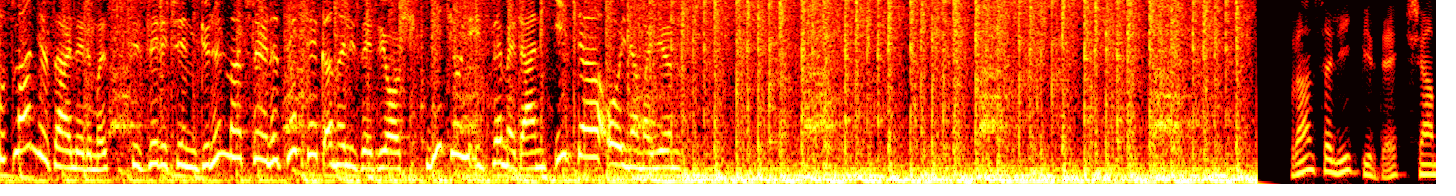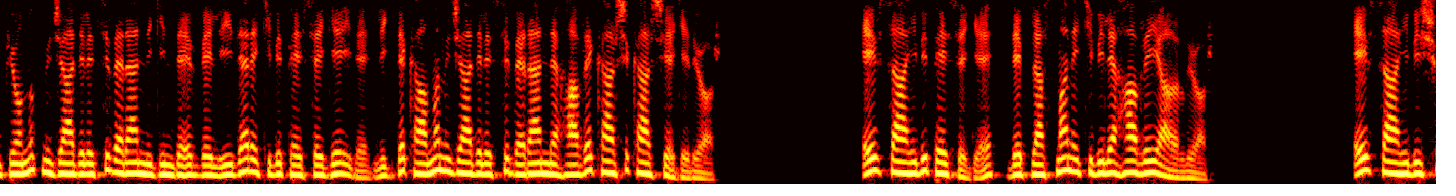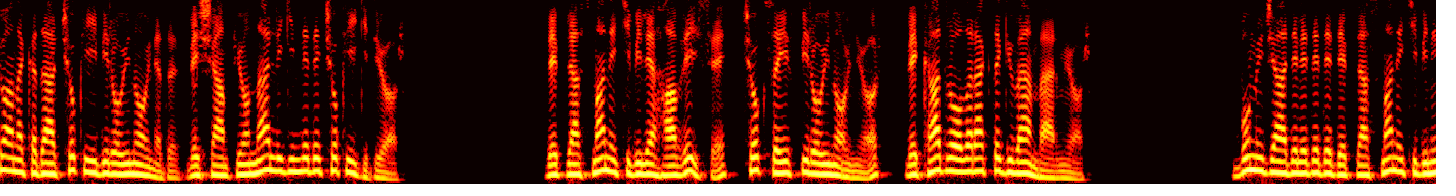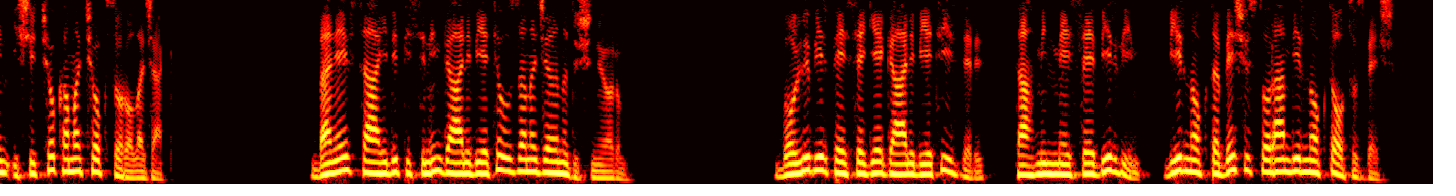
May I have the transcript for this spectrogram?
Uzman yazarlarımız sizler için günün maçlarını tek tek analiz ediyor. Videoyu izlemeden iddia oynamayın. Fransa Lig 1'de şampiyonluk mücadelesi veren ligin dev ve lider ekibi PSG ile ligde kalma mücadelesi veren Le Havre karşı karşıya geliyor. Ev sahibi PSG, deplasman ekibi Le Havre'yi ağırlıyor. Ev sahibi şu ana kadar çok iyi bir oyun oynadı ve Şampiyonlar Ligi'nde de çok iyi gidiyor. Deplasman ekibi Le Havre ise çok zayıf bir oyun oynuyor ve kadro olarak da güven vermiyor. Bu mücadelede de deplasman ekibinin işi çok ama çok zor olacak. Ben ev sahibi Pisi'nin galibiyete uzanacağını düşünüyorum. Gollü bir PSG galibiyeti izleriz. Tahmin MS 1 Wim, 1.5 üst oran 1.35.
